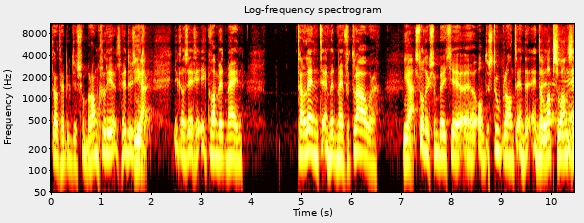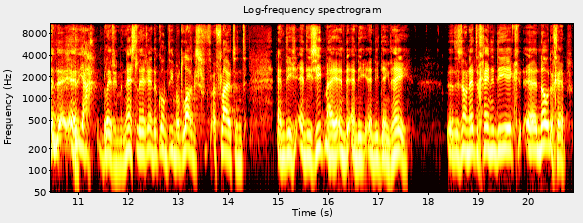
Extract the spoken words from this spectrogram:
dat heb ik dus van Bram geleerd. Hè. Dus Ja. ik, je kan zeggen, ik kwam met mijn talent en met mijn vertrouwen... ja. stond ik zo'n beetje eh, op de stoeprand. En de, en Te lapswansen? En, de- en ja, bleef in mijn nest liggen. En er komt iemand langs, fluitend. En die, en die ziet mij en, de- en, die, en die denkt... hé, hey, dat is nou net degene die ik eh, nodig heb.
